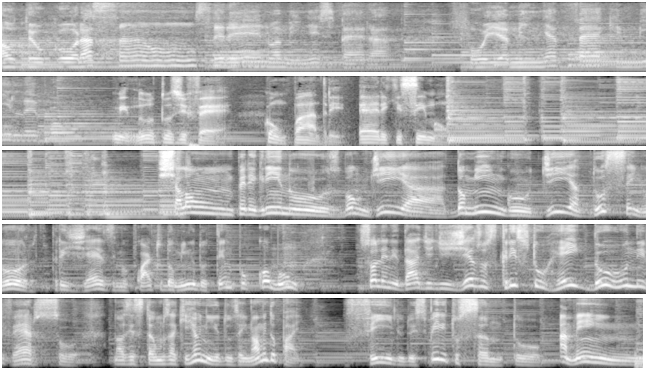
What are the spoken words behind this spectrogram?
Ao teu coração sereno, a minha espera foi a minha fé que me levou. Minutos de Fé, com Padre Eric Simon. Shalom, peregrinos! Bom dia! Domingo, dia do Senhor, 34 domingo do tempo comum. Solenidade de Jesus Cristo, Rei do Universo. Nós estamos aqui reunidos em nome do Pai, Filho do Espírito Santo. Amém.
